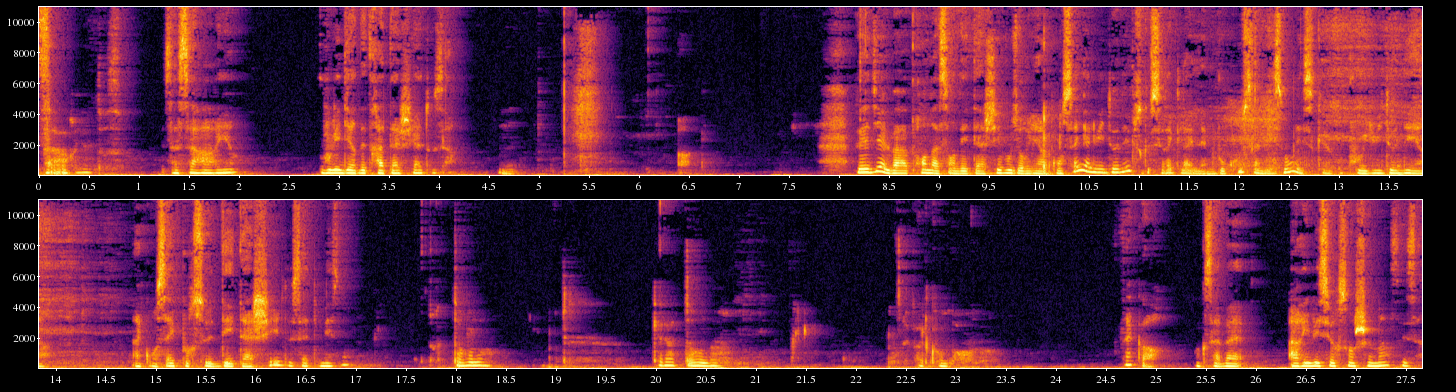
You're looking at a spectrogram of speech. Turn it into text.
Ça sert à rien tout ça. Ça sert à rien? Vous voulez dire d'être attaché à tout ça. Vous avez dit elle va apprendre à s'en détacher. Vous auriez un conseil à lui donner? Parce que c'est vrai que là, elle aime beaucoup sa maison. Est-ce que vous pouvez lui donner un, Un conseil pour se détacher de cette maison? Attendre. Qu'elle attende. Elle va le comprendre. D'accord. Donc ça va arriver sur son chemin, c'est ça?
